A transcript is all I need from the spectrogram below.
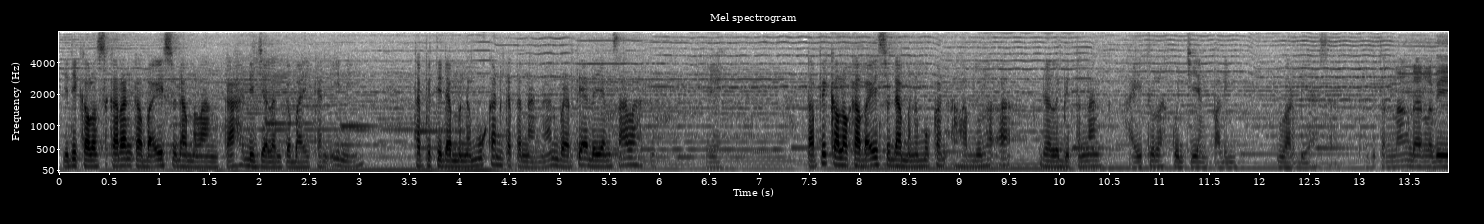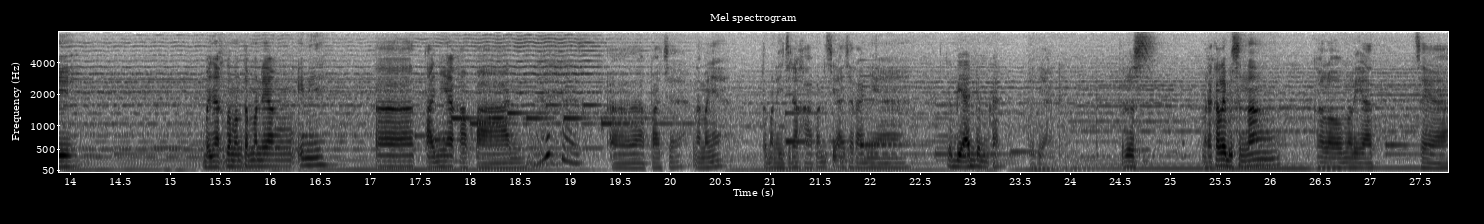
Jadi kalau sekarang Kabais sudah melangkah di jalan kebaikan ini, tapi tidak menemukan ketenangan, berarti ada yang salah tuh. Iya. Tapi kalau Kabais sudah menemukan, Alhamdulillah, ah, udah lebih tenang. Nah, itulah kunci yang paling luar biasa. Lebih tenang dan lebih banyak teman-teman yang ini eh, tanya kapan eh, apa aja namanya teman hijrah kapan sih acaranya Lebih adem kan? lebih ada. Terus mereka lebih senang kalau melihat saya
